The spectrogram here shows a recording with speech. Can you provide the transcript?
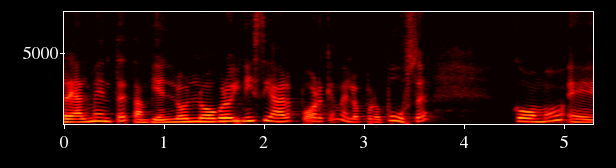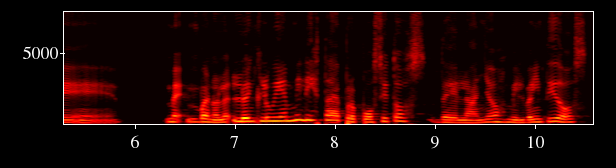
realmente también lo logro iniciar porque me lo propuse como, eh, bueno, lo incluí en mi lista de propósitos del año 2022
